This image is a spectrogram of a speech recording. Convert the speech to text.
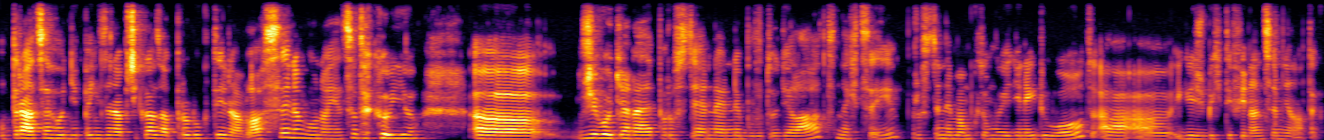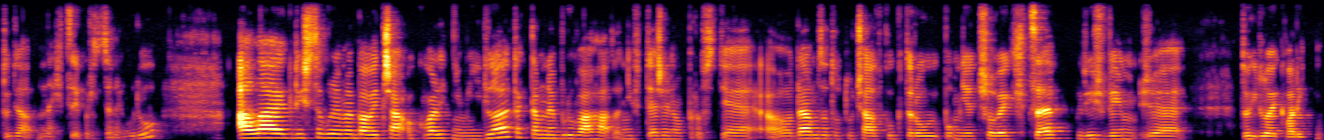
utráce hodně peníze například za produkty na vlasy nebo na něco takového. Uh, v životě ne, prostě ne, nebudu to dělat, nechci, prostě nemám k tomu jediný důvod a, a i když bych ty finance měla, tak to dělat nechci, prostě nebudu. Ale když se budeme bavit třeba o kvalitním jídle, tak tam nebudu váhat ani vteřinu, prostě uh, dám za to tu částku, kterou po mně člověk chce, když vím, že to jídlo je kvalitní.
